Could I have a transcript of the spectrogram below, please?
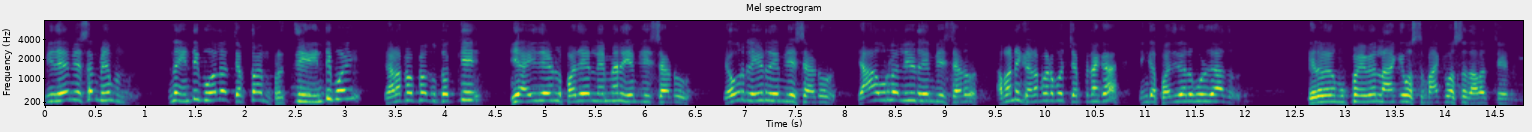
మీరేం చేశారు? మేము ఇంకా ఇంటికి పోలేదు చెప్తాను. ప్రతి ఇంటికి పోయి గడపకు తొక్కి ఈ ఐదేళ్ళు పదేళ్ళు ఏమైనా ఏం చేశాడు? ఎవరు లీడర్ ఏం చేశాడు? యా ఊర్లో లీడర్ ఏం చేశాడు? అవన్నీ గడప చెప్పినాక ఇంకా పదివేలు కూడా కాదు. ఇరవై ముప్పై వేలు నాకే వస్తుంది మాకే వస్తుంది ఆలోచన చేయండి.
